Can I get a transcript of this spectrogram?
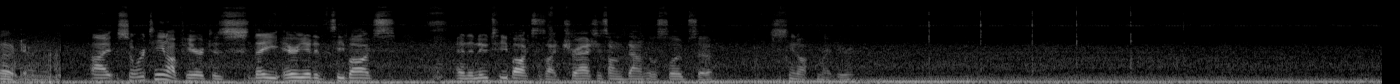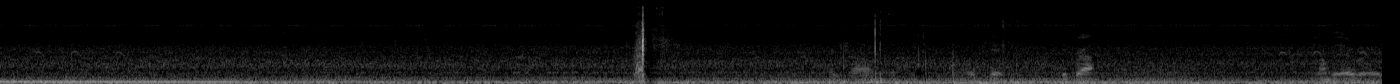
Okay. All right, so we're teeing off here because they aerated the tee box, and the new tee box is like trash. It's on the downhill slope, so teeing off from right here. Okay. Kick rock. I'll be over it.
